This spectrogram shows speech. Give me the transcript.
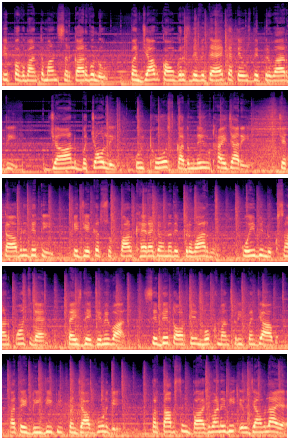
ਕਿ ਭਗਵੰਤ ਮਾਨ ਸਰਕਾਰ ਵੱਲੋਂ ਪੰਜਾਬ ਕਾਂਗਰਸ ਦੇ ਵਿਧਾਇਕ ਅਤੇ ਉਸ ਦੇ ਪਰਿਵਾਰ ਦੀ ਜਾਨ ਬਚਾਉਣ ਲਈ ਕੋਈ ਠੋਸ ਕਦਮ ਨਹੀਂ ਉਠਾਏ ਜਾ ਰਹੇ। ਚੇਤਾਵਨੀ ਦਿੱਤੀ ਕਿ ਜੇਕਰ ਸੁਖਪਾਲ ਖਹਿਰਾ ਜਾਂ ਉਹਨਾਂ ਦੇ ਪਰਿਵਾਰ ਨੂੰ ਕੋਈ ਵੀ ਨੁਕਸਾਨ ਪਹੁੰਚਦਾ ਹੈ ਤਾਂ ਇਸ ਦੇ ਜ਼ਿੰਮੇਵਾਰ ਸਿੱਧੇ ਤੌਰ ਤੇ ਮੁੱਖ ਮੰਤਰੀ ਪੰਜਾਬ ਅਤੇ ਡੀਜੀਪੀ ਪੰਜਾਬ ਹੋਣਗੇ। ਪ੍ਰਤਾਪ ਸਿੰਘ ਬਾਜਵਾ ਨੇ ਵੀ ਇਲਜ਼ਾਮ ਲਾਇਆ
